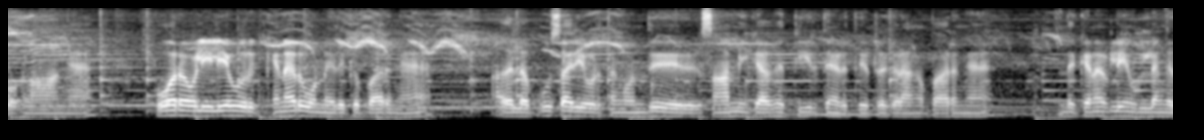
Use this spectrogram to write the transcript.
போகலாம் வாங்க. போகிற வழியிலே ஒரு கிணறு ஒன்று இருக்குது பாருங்கள் அதில் பூசாரி ஒருத்தங்க வந்து சாமிக்காக தீர்த்தம் எடுத்துகிட்டு இருக்கிறாங்க பாருங்கள் இந்த கிணறுலேயும் உள்ளங்க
